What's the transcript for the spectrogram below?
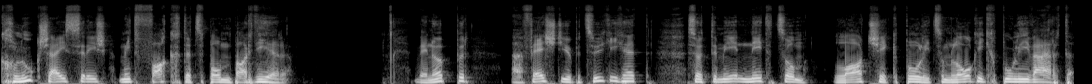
klugscheisserisch mit Fakten zu bombardieren. Wenn jemand eine feste Überzeugung hat, sollten wir nicht zum Logic Bully, zum Logik Bully werden.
